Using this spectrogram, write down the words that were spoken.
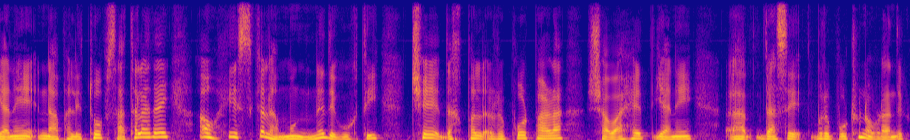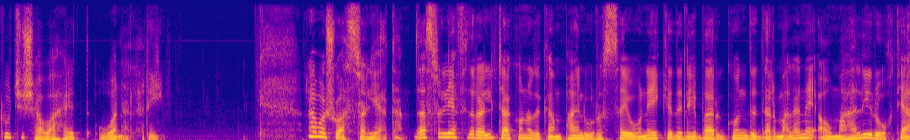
یعنی ناپلیتوب ساتلی دی او هیڅ کله مونږ نه دی غوښتي چې د خپل رپورت په اړه شواهد یعنی داسې رپورټونه وړاندې کړو چې شواهد ونه لري را بشو استرالیا ته د استرالیا فدرالي ټاکنو د کمپاین ورسې ونې کې د لیبر ګوند د درملنې او محلي روغتیا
